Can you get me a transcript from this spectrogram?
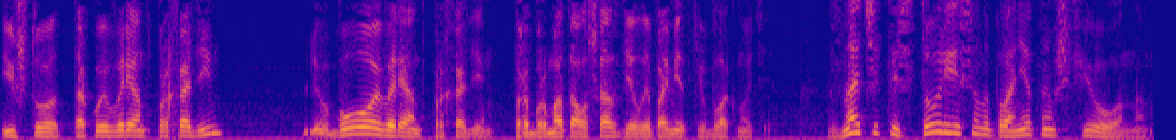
«И что, такой вариант проходим?» «Любой вариант проходим», — пробормотал Шас, делая пометки в блокноте. «Значит, история с инопланетным шпионом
